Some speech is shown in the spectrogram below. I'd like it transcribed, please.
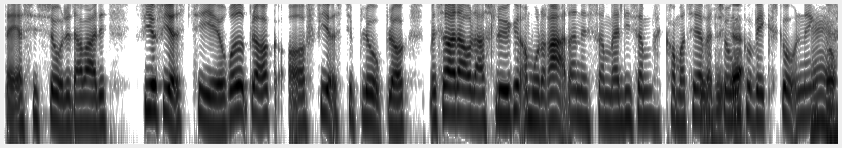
da jeg sidst så det, der var det 84 til rød blok og 80 til blå blok. Men så er der jo Lars Lykke og Moderaterne, som er ligesom kommer til at være tunge ja. på vægtskålen. Ikke? Ja, ja.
